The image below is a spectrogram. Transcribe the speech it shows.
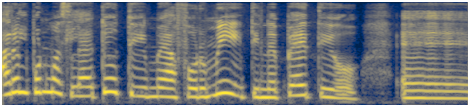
Άρα λοιπόν μας λέτε ότι με αφορμή την επέτειο ε,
